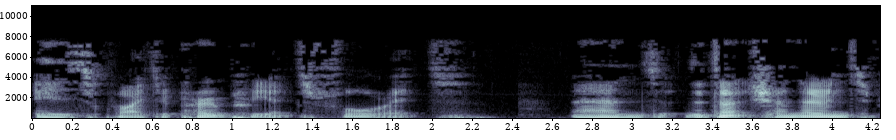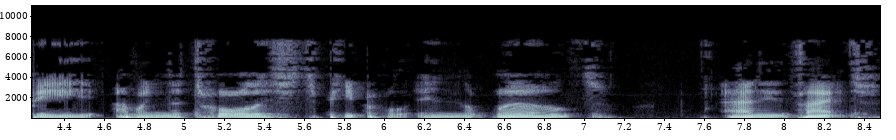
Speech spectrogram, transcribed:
is quite appropriate for it. And the Dutch are known to be among the tallest people in the world. And in fact,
